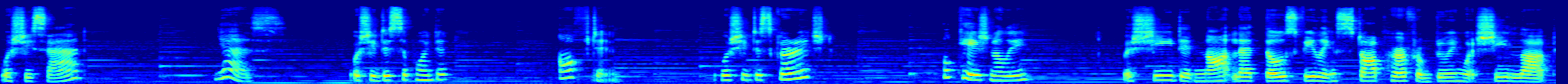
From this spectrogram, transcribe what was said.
Was she sad? Yes. Was she disappointed? Often. Was she discouraged? Occasionally. But she did not let those feelings stop her from doing what she loved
